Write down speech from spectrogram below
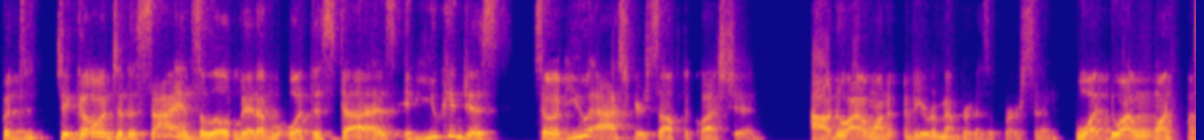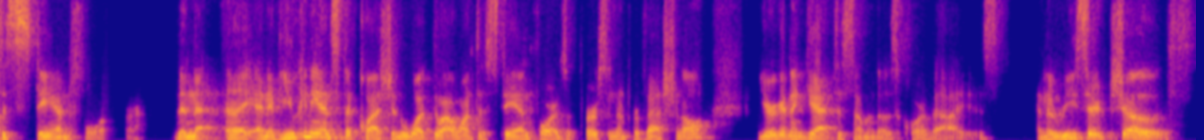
But to, to, go into the science a little bit of what this does, if you can just, so if you ask yourself the question, how do I want to be remembered as a person? What do I want to stand for? Then that, uh, and if you can answer the question, what do I want to stand for as a person and professional? You're going to get to some of those core values. And the research shows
